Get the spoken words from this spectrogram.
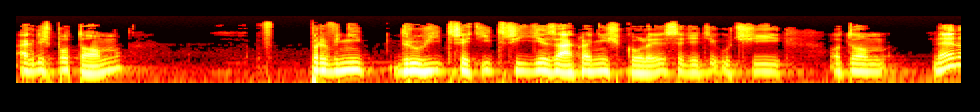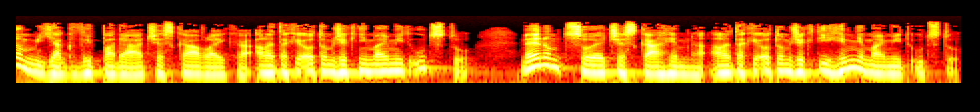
A když potom první, druhý, třetí třídě základní školy se děti učí o tom, nejenom jak vypadá česká vlajka, ale taky o tom, že k ní mají mít úctu. Nejenom co je česká hymna, ale taky o tom, že k té hymně mají mít úctu.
